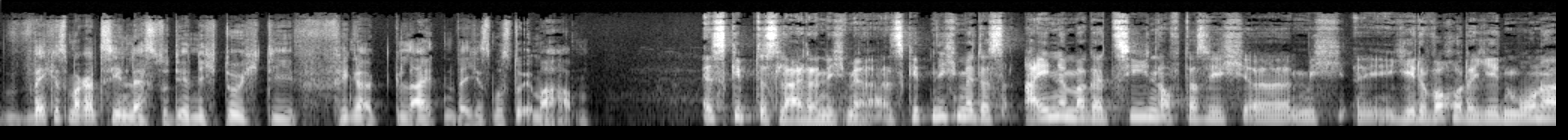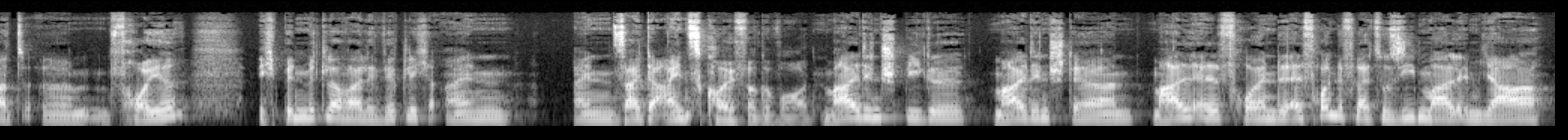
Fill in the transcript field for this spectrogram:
Welches Magazin lässt du dir nicht durch die Finger gleiten? Welches musst du immer haben? Es gibt es leider nicht mehr. Es gibt nicht mehr das eine Magazin, auf das ich äh, mich äh, jede Woche oder jeden Monat äh, freue. Ich bin mittlerweile wirklich ein, ein Seite 1 Käufer geworden. Mal den Spiegel, mal den Stern, mal Elf Freunde. Elf Freunde vielleicht so siebenmal im Jahr.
